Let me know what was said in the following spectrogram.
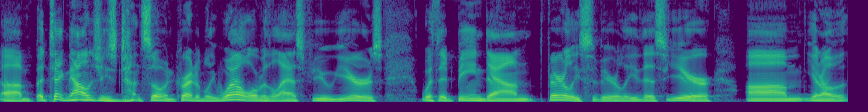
Um, but technology's done so incredibly well over the last few years, with it being down fairly severely this year. Um, you know,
